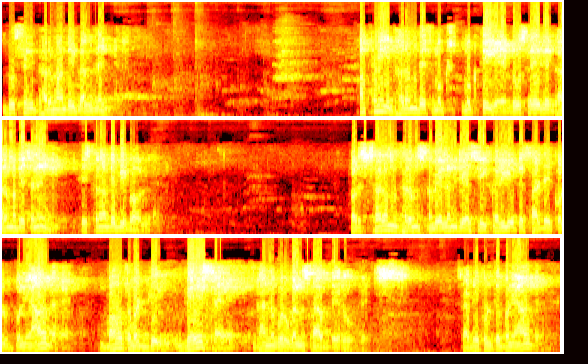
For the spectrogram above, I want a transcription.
ਦੂਸਰੇ ਧਰਮਾਂ ਦੀ ਗੱਲ ਨਹੀਂ ਹੈ ਆਪਣੀ ਧਰਮ ਦੇ ਮੁਕਤੀ ਹੈ ਦੂਸਰੇ ਦੇ ਧਰਮ ਦੇ ਚ ਨਹੀਂ ਇਸ ਤਰ੍ਹਾਂ ਦੇ ਵੀ ਬੋਲ ਹੈ ਪਰ ਸ਼ਰਮ ਧਰਮ ਸੰਮੇਲਨ ਜੇ ਅਸੀਂ ਕਰੀਏ ਤੇ ਸਾਡੇ ਕੋਲ ਬੁਨਿਆਦ ਹੈ, ਬਹੁਤ ਵੱਡੀ ਬੇਸ ਹੈ ਧੰਨ ਗੁਰੂ ਗ੍ਰੰਥ ਸਾਹਿਬ ਦੇ ਰੂਪ ਵਿੱਚ। ਸਾਡੇ ਕੋਲ ਤੇ ਬੁਨਿਆਦ ਹੈ।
